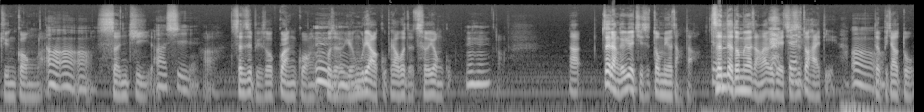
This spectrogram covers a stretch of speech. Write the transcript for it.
军工啦，嗯嗯嗯，生技啊，是。啊，甚至比如说观光或者原物料股票或者车用股，嗯哼，那这两个月其实都没有涨到，真的都没有涨到，而且其实都还跌，嗯，的比较多，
